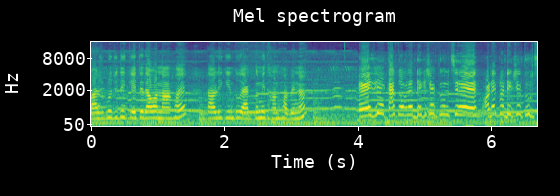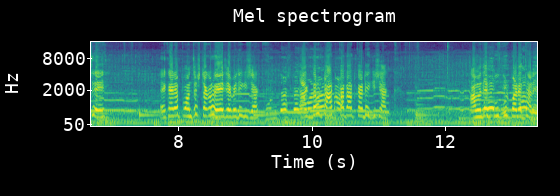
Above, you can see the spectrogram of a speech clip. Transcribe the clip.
বাঁশগুলো যদি কেটে দেওয়া না হয়, তাহলে কিন্তু একদমই ধান হবে না। এই যে কাকু আমরা শাক তুলছে, অনেকগুলো শাক তুলছে। এখানে পঞ্চাশ টাকা হয়ে যাবে ঢেকি শাক একদম টাটকা টাটকা ঢেকি শাক আমাদের পুকুর পাড়ের ধারে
